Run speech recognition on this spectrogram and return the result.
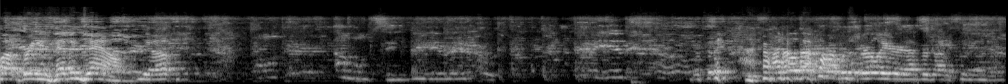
about bringing heaven down. Yep. I want to see. I know that part was earlier and I forgot to sing in there.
